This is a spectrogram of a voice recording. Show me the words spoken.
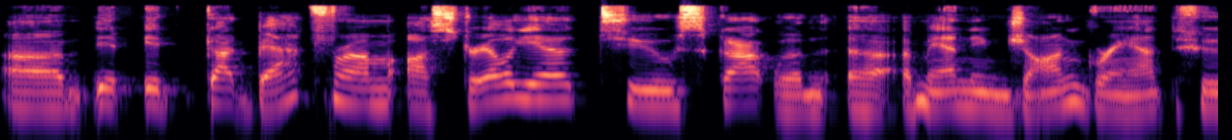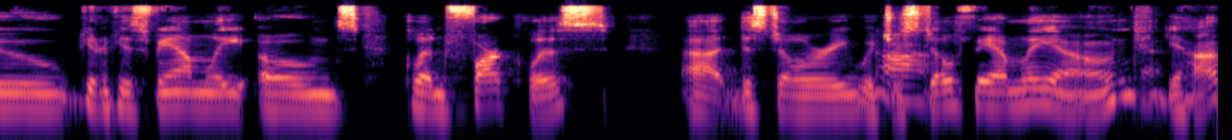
um, it it got back from Australia to Scotland. Uh, a man named John Grant, who you know his family owns Glenfarclas uh, Distillery, which ah. is still family owned. Yeah. yeah.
